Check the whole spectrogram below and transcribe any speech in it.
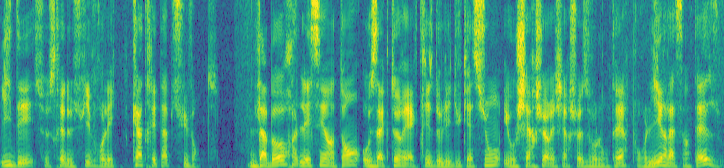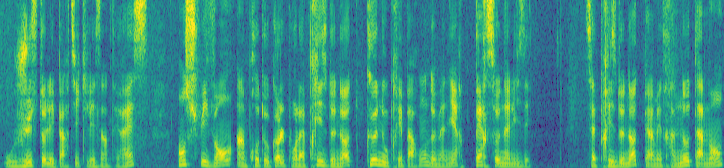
l'idée ce serait de suivre les quatre étapes suivantes. D'abord, laisser un temps aux acteurs et actrices de l'éducation et aux chercheurs et chercheuses volontaires pour lire la synthèse ou juste les parties qui les intéressent, en suivant un protocole pour la prise de notes que nous préparons de manière personnalisée. Cette prise de notes permettra notamment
